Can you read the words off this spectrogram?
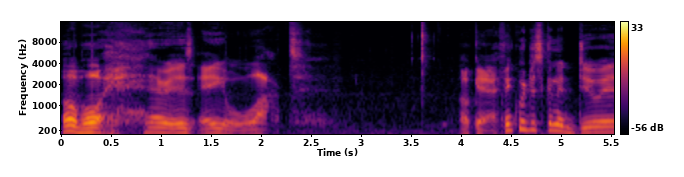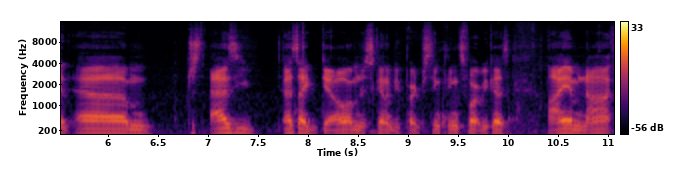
Oh boy, there is a lot. Okay, I think we're just gonna do it um, just as you as I go. I'm just gonna be purchasing things for it because I am not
